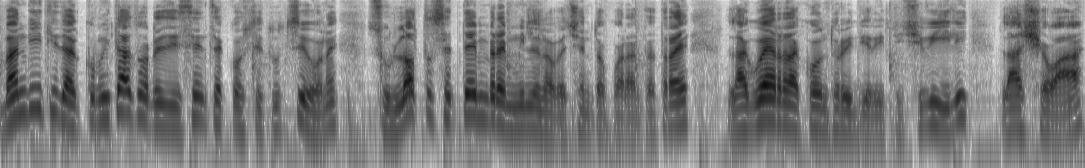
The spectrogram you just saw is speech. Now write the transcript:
banditi dal Comitato Resistenza e Costituzione sull'8 settembre 1943, la guerra contro i diritti civili, la Shoah,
